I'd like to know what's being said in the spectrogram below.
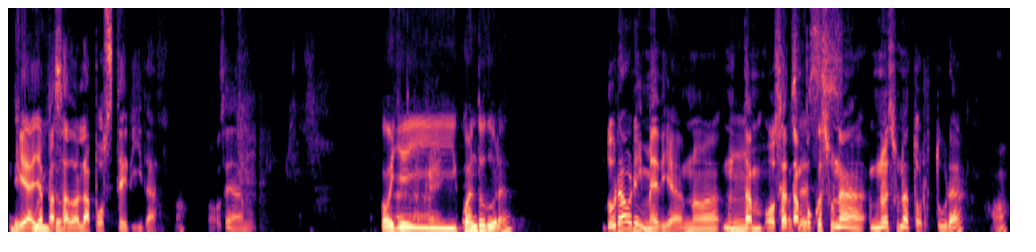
De que haya pasado a la posteridad, ¿no? O sea, Oye, ¿y cuánto dura? dura hora y media, no, Mm, tam- o sea, o sea, tampoco es- es una, no es una tortura, ¿no?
